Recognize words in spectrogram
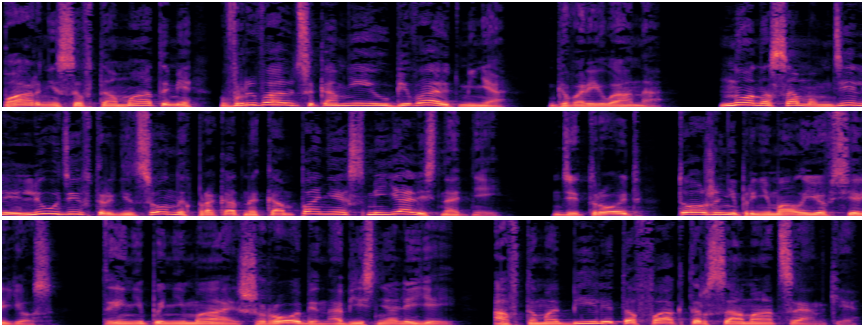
«Парни с автоматами врываются ко мне и убивают меня», — говорила она. Но на самом деле люди в традиционных прокатных компаниях смеялись над ней. Детройт тоже не принимал ее всерьез. «Ты не понимаешь, Робин», — объясняли ей, — «автомобиль — это фактор самооценки».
